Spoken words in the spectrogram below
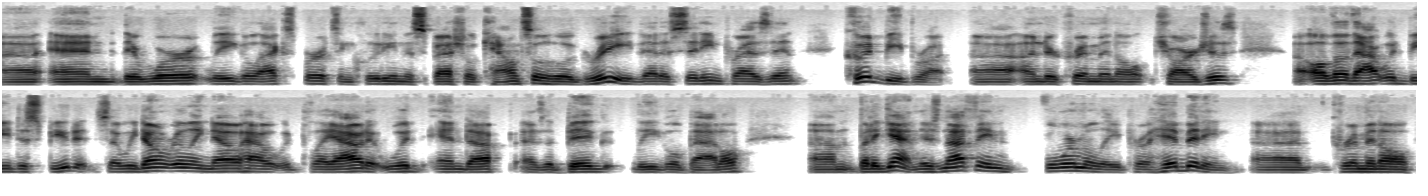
Uh, and there were legal experts, including the special counsel, who agreed that a sitting president could be brought uh, under criminal charges although that would be disputed. So we don't really know how it would play out. It would end up as a big legal battle. Um, but again, there's nothing formally prohibiting uh, criminal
